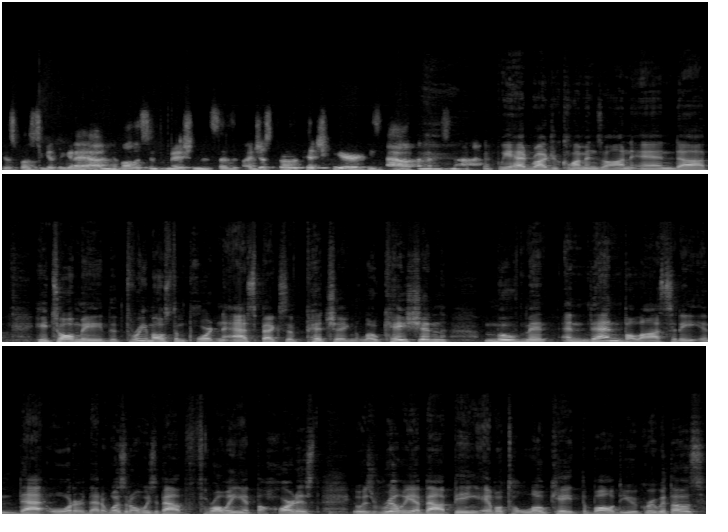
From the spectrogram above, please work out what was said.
you're supposed to get the guy out, and you have all this information that says if I just throw the pitch here, he's out, and then he's not. We had Roger Clemens on, and uh, he told me the three most important aspects of pitching: location, movement, and then velocity in that order. That it wasn't always about throwing it the hardest; it was really about being able to locate the ball. Do you agree with those?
